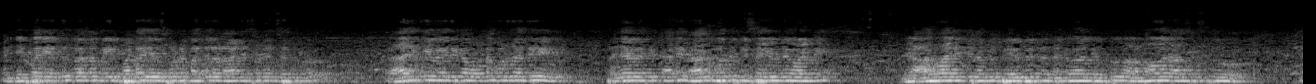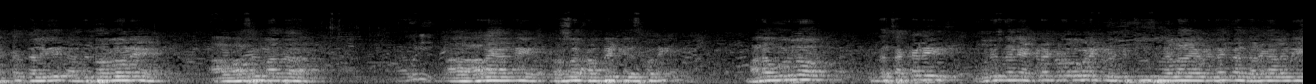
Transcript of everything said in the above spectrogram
నేను చెప్పాను ఎందుకంటే మీరు పండుగ చేసుకుంటే మధ్యలో నా డిస్టర్బెన్స్ ఎందుకు రాజకీయ వేదిక ఉండకూడదు అది ప్రజావేదిక కానీ రాకపోతే మిస్ అయ్యి ఉండేవాడిని. మీరు ఆహ్వానించినందుకు పేరు పేరున ధన్యవాదాలు చెప్తూ అమ్మవారి ఆశీస్సులు చక్కగా కలిగి అతి త్వరలోనే ఆ వాసవి మాత ఆ ఆలయాన్ని త్వరలో కంప్లీట్ చేసుకొని మన ఊర్లో ఇంత చక్కటి గురిందని ఉందని ఎక్కడెక్కడో కూడా ఇక్కడ వచ్చి చూసి వెళ్ళాలనే విధంగా జరగాలని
